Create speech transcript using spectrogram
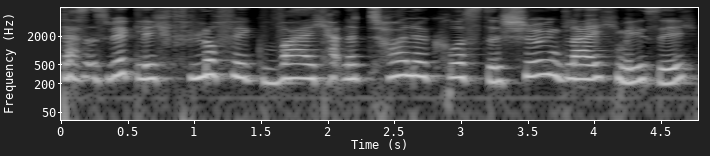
Das ist wirklich fluffig, weich, hat eine tolle Kruste, schön gleichmäßig.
